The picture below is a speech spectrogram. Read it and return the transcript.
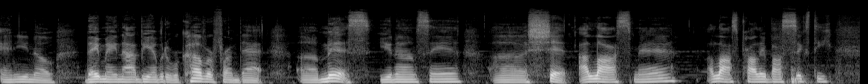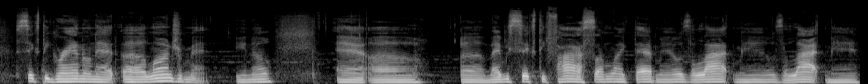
and you know they may not be able to recover from that uh, miss. You know what i'm saying? Uh, shit i lost man. I lost probably about 60 60 grand on that uh, laundromat you know? And uh, maybe 65 something like that man it was a lot man it was a lot man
